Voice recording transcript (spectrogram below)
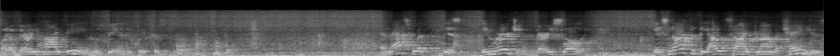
but a very high being who's being a nuclear physicist. And that's what is emerging very slowly. It's not that the outside drama changes.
